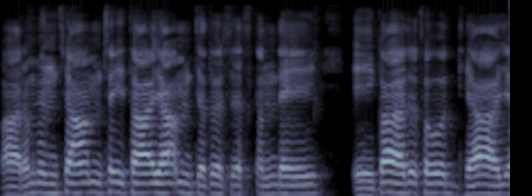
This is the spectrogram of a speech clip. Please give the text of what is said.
पारमहश्याम सहितायाम चतुर्थ स्कंधे एकादशोध्याय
